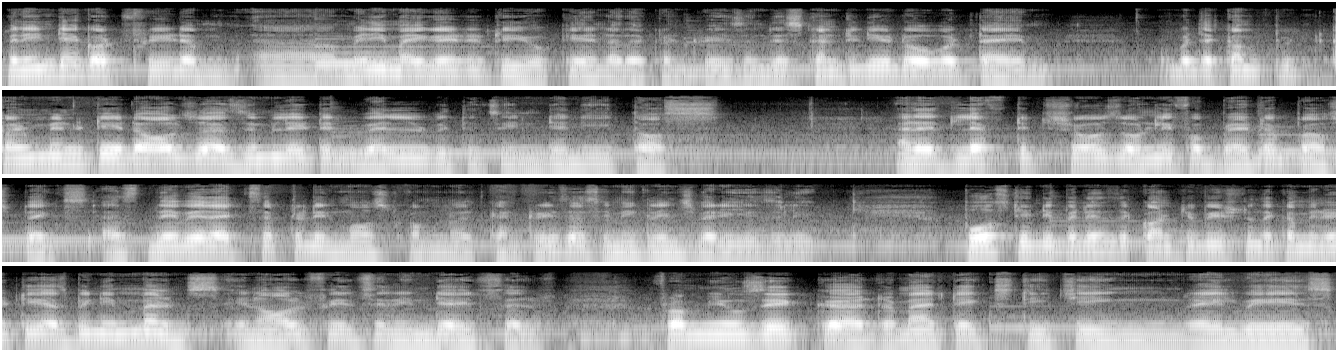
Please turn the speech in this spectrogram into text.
When India got freedom, uh, many migrated to UK and other countries, and this continued over time. But the com- community had also assimilated well with its Indian ethos and it left its shores only for better prospects as they were accepted in most Commonwealth countries as immigrants very easily. Post independence, the contribution of the community has been immense in all fields in India itself, from music, uh, dramatics, teaching, railways,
